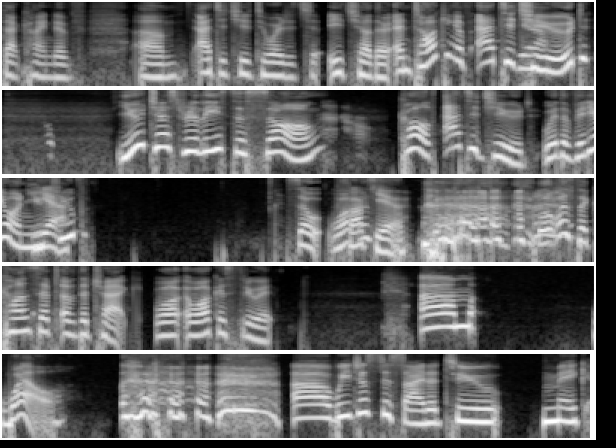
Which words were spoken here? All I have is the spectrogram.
that kind of um, attitude toward each, each other and talking of attitude you just released a song called attitude with a video on YouTube. Yeah. so what Fuck was, yeah. what was the concept of the track? Walk, walk us through it. Um, well, uh, we just decided to make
